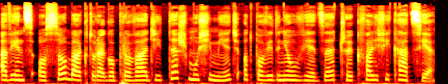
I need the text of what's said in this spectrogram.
a więc osoba, która go prowadzi, też musi mieć odpowiednią wiedzę czy kwalifikacje.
